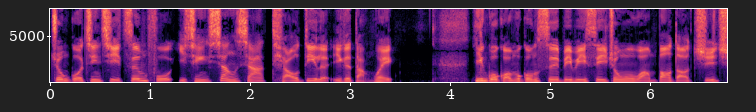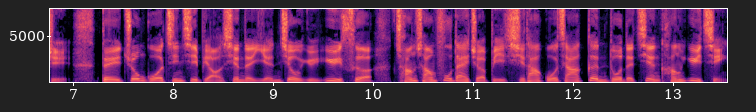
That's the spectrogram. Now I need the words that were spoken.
中国经济增幅已经向下调低了一个档位。英国广播公司 BBC 中文网报道直指，对中国经济表现的研究与预测，常常附带着比其他国家更多的健康预警。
